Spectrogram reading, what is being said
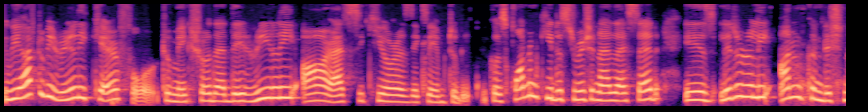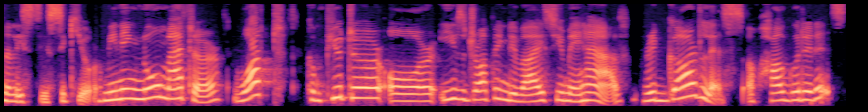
we have to be really careful to make sure that they really are as secure as they claim to be. Because quantum key distribution, as I said, is literally unconditionally secure, meaning no matter what computer or eavesdropping device you may have, regardless of how good it is,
